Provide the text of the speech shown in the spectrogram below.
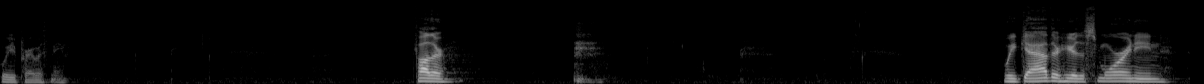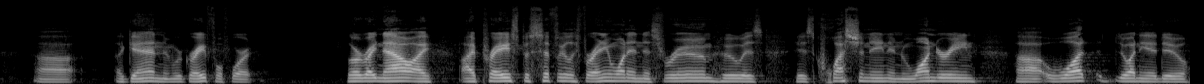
Will you pray with me? Father, we gather here this morning uh, again, and we're grateful for it. Lord, right now I, I pray specifically for anyone in this room who is, is questioning and wondering uh, what do I need to do?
